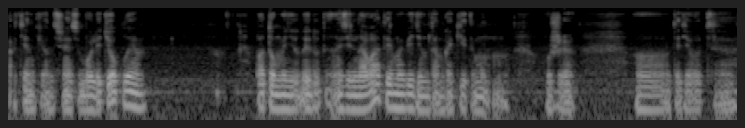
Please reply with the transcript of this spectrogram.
оттенки начинаются более теплые, потом идут, идут зеленоватые, мы видим там какие-то уже э, вот эти вот э,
